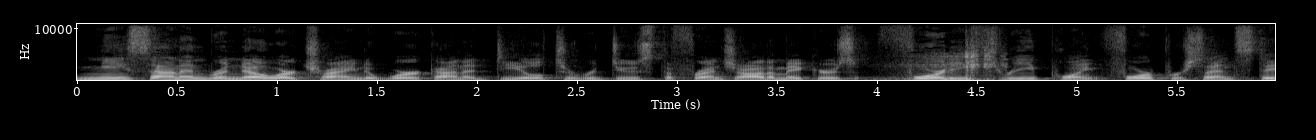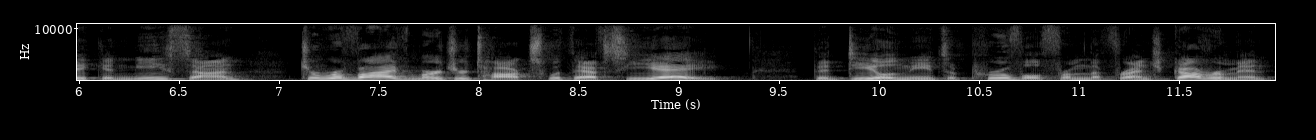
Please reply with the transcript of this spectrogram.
Nissan and Renault are trying to work on a deal to reduce the French automaker's 43.4% stake in Nissan to revive merger talks with FCA. The deal needs approval from the French government,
